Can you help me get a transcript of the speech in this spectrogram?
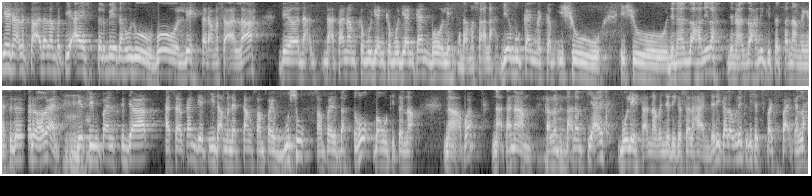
dia nak letak dalam peti ais terlebih dahulu. Boleh, tak ada masalah. Dia nak nak tanam kemudian-kemudian kan boleh tak ada masalah. Dia bukan macam isu isu jenazah ni lah. Jenazah ni kita tanam dengan segera kan. Dia simpan sekejap asalkan dia tidak mendatang sampai busuk, sampai dah teruk baru kita nak nak apa? Nak tanam. Kalau letak dalam peti ais boleh tak nak menjadi kesalahan. Jadi kalau boleh tu kita cepat-cepatkan lah.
